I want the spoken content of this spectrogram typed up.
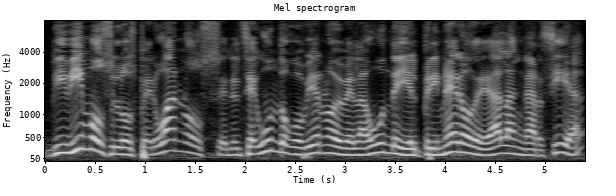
vivimos los peruanos en el segundo gobierno de Belaunde y el primero de Alan García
